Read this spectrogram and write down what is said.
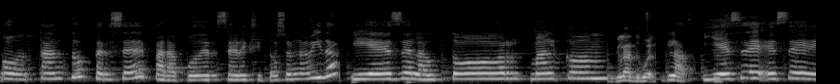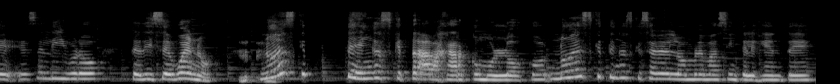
o tanto per se para poder ser exitoso en la vida? Y es del autor Malcolm Gladwell. Glad. Y ese, ese, ese libro te dice, bueno, no es que tengas que trabajar como loco, no es que tengas que ser el hombre más inteligente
